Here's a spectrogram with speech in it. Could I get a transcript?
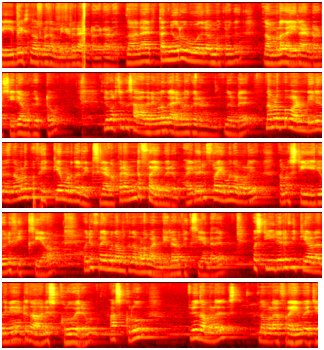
ഡി ബൈസ് എന്ന് പറഞ്ഞ കമ്പനിയുടെ ഒരു ആൻഡ്രോയിഡാണ് നാലായിരത്തഞ്ഞൂറ് രൂപ മുതൽ നമുക്ക് നമ്മളെ കയ്യിൽ ആൻഡ്രോയിഡ് സ്റ്റീരിയോ നമുക്ക് കിട്ടും. ഇതിൽ കുറച്ചൊക്കെ സാധനങ്ങളും കാര്യങ്ങളൊക്കെ വരുന്നുണ്ട്. നമ്മളിപ്പോൾ വണ്ടിയിൽ നമ്മളിപ്പോൾ ഫിറ്റ് ചെയ്യാൻ പോകുന്നത് റിറ്റ്സിലാണ് അപ്പോൾ രണ്ട് ഫ്രെയിം വരും. അതിലൊരു ഫ്രെയിം നമ്മൾ നമ്മൾ സ്റ്റീരിയോയിൽ ഫിക്സ് ചെയ്യണം. ഒരു ഫ്രെയിം നമുക്ക് നമ്മളെ വണ്ടിയിലാണ് ഫിക്സ് ചെയ്യേണ്ടത്. അപ്പോൾ സ്റ്റീരിയോയിൽ ഫിറ്റ് ചെയ്യാനുള്ളതിനായിട്ട് നാല് സ്ക്രൂ വരും. ആ സ്ക്രൂ സ്ക്രൂവിൽ നമ്മൾ നമ്മളെ ഫ്രെയിം വെച്ച്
